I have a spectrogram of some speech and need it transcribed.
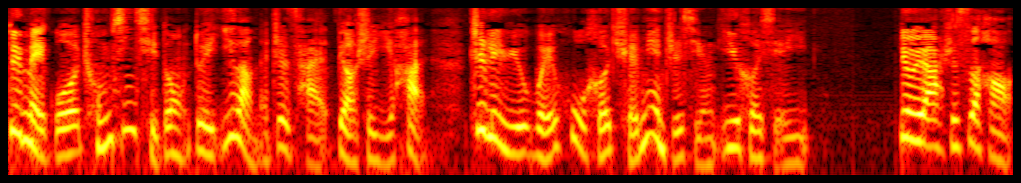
对美国重新启动对伊朗的制裁表示遗憾，致力于维护和全面执行伊核协议。六月二十四号，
